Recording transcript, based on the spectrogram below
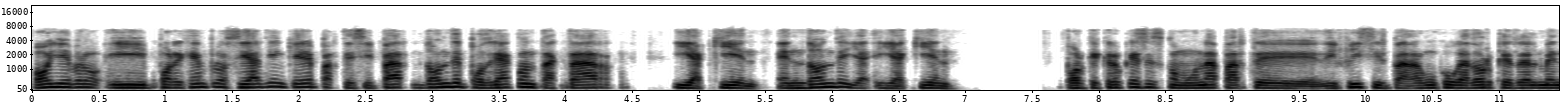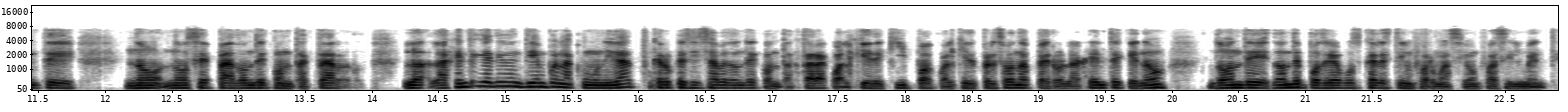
Oye, bro, y por ejemplo, si alguien quiere participar, ¿dónde podría contactar y a quién? ¿En dónde y a, quién? Porque creo que esa es como una parte difícil para un jugador que realmente no, no sepa dónde contactar. La, la, gente que tiene un tiempo en la comunidad creo que sí sabe dónde contactar a cualquier equipo, a cualquier persona, pero la gente que no, ¿dónde, dónde podría buscar esta información fácilmente?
